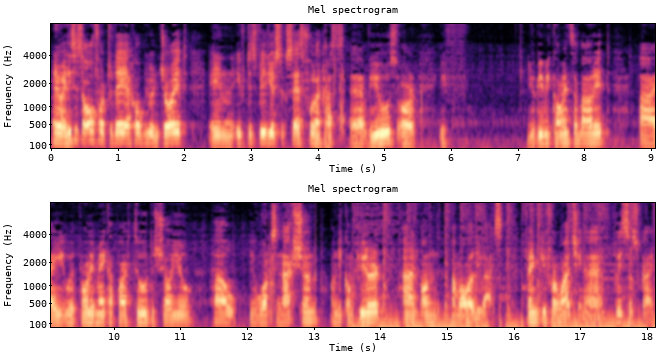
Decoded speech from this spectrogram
Anyway, this is all for today. I hope you enjoyed. And if this video is successful and has uh, views or if you give me comments about it, I will probably make a part 2 to show you how it works in action on the computer and on a mobile device. Thank you for watching and please subscribe.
